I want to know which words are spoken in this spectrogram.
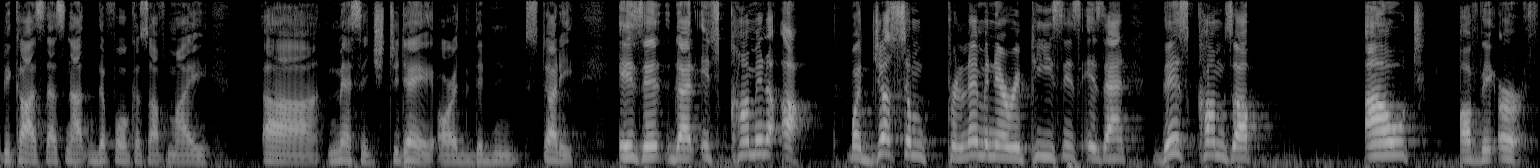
because that's not the focus of my uh, message today or the study. Is it that it's coming up? But just some preliminary pieces is that this comes up out of the earth.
